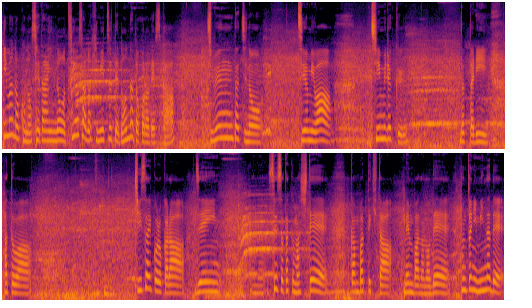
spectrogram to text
今のこの世代の強さの秘密ってどんなところですか？自分たちの強みはチーム力だったりあとは小さい頃から全員あの切磋琢磨して頑張ってきたメンバーなので本当にみんなで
